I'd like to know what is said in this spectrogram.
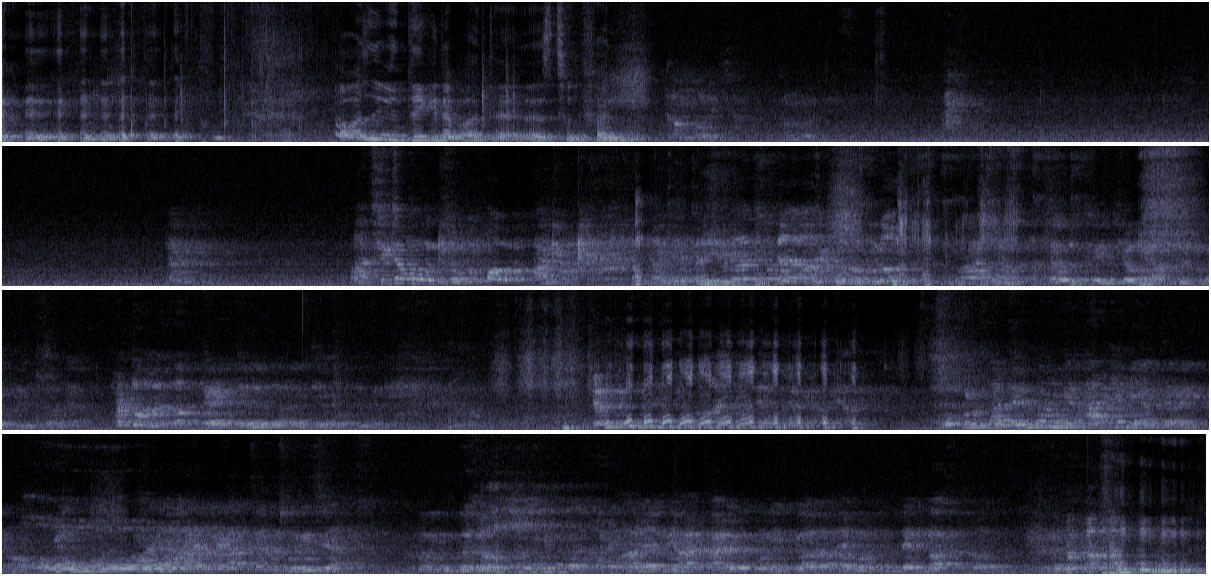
I wasn't even thinking about that. That's too funny. you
